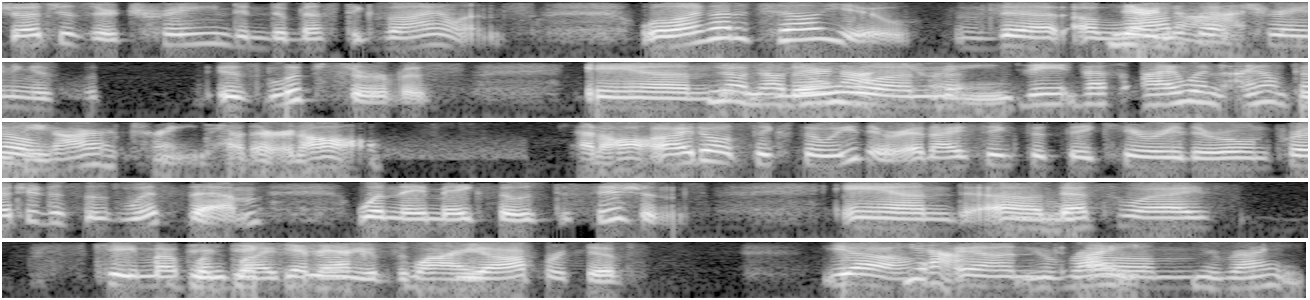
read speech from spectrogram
judges are trained in domestic violence. Well, I got to tell you that a they're lot not. of that training is is lip service. And no, no, no they're not one, trained. They, that's I wouldn't. I don't think No. they are trained, Heather, at all. At all. I don't think so either, and I think that they carry their own prejudices with them when they make those decisions, and uh, Mhm. that's why I came up with my theory of the three operatives. Yeah, yeah, and you're right. Um, you're right.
